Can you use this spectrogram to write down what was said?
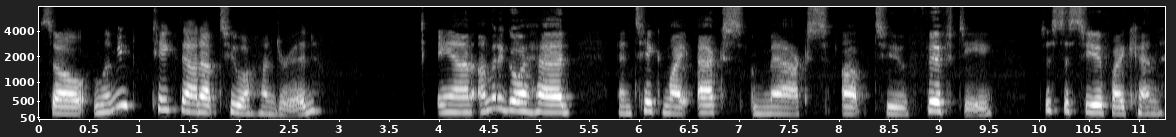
So let me take that up to 100 and I'm going to go ahead and take my x max up to 50 just to see if I can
